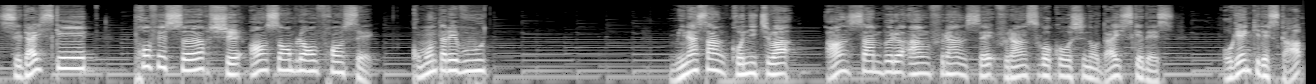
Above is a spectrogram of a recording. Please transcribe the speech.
c'est Daisuke, professeur chez Ensemble en français. Comment allez-vous? 皆さん、こんにちは。アンサンブル・アン・フランセフランス語講師の大輔です。お元気ですか?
